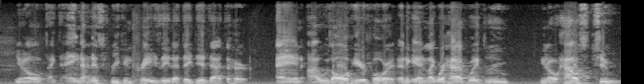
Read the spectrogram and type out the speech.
you know, like dang, that is freaking crazy that they did that to her, and I was all here for it. And again, like we're halfway through, you know, House Two.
